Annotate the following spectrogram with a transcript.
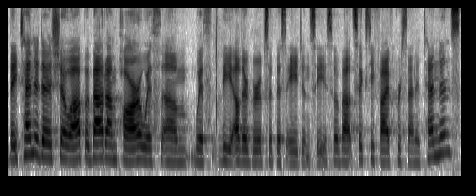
they tended to show up about on par with, um, with the other groups at this agency, so about 65% attendance.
